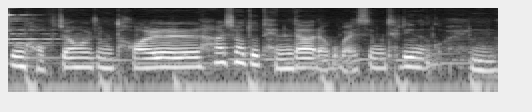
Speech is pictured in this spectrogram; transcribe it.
좀 걱정을 좀 덜 하셔도 된다라고 말씀을 드리는 거예요. 음.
